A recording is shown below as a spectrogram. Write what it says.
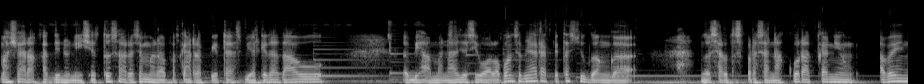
masyarakat di Indonesia tuh seharusnya mendapatkan rapid test biar kita tahu lebih aman aja sih. Walaupun sebenarnya rapid test juga nggak nggak 100% akurat kan yang apa yang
